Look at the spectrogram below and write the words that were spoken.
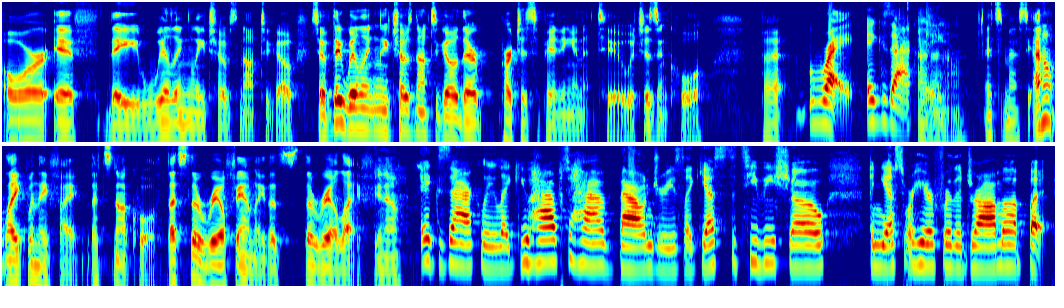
or if they willingly chose not to go. So if they willingly chose not to go, they're participating in it too, which isn't cool. But Right, exactly. I don't know. It's messy. I don't like when they fight. That's not cool. That's their real family. That's their real life, you know? Exactly. Like you have to have boundaries. Like yes, the TV show and yes, we're here for the drama, but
